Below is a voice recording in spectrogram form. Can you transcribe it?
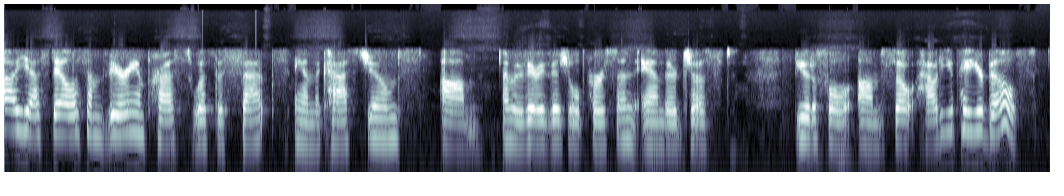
Uh, yes, Dallas, I'm very impressed with the sets and the costumes. Um, I'm a very visual person, and they're just beautiful. Um, so, how do you pay your bills?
